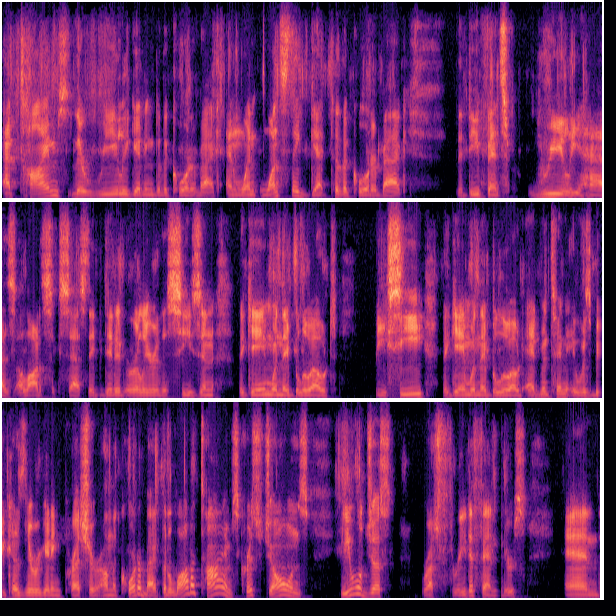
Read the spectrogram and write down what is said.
at times they're really getting to the quarterback. And when once they get to the quarterback, the defense really has a lot of success. They did it earlier this season. The game when they blew out BC, the game when they blew out Edmonton, it was because they were getting pressure on the quarterback. But a lot of times, Chris Jones, he will just rush three defenders and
